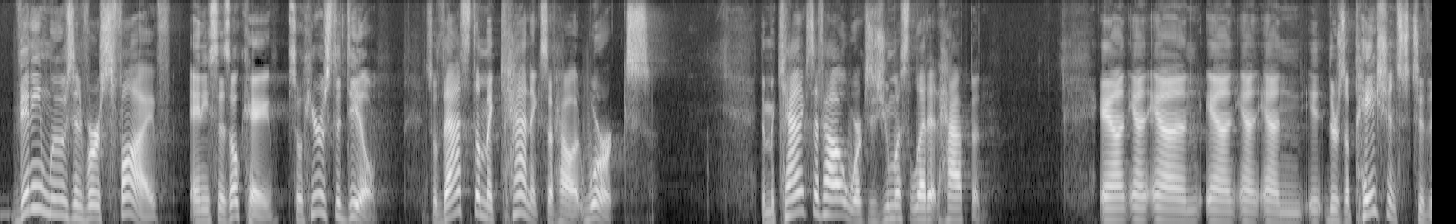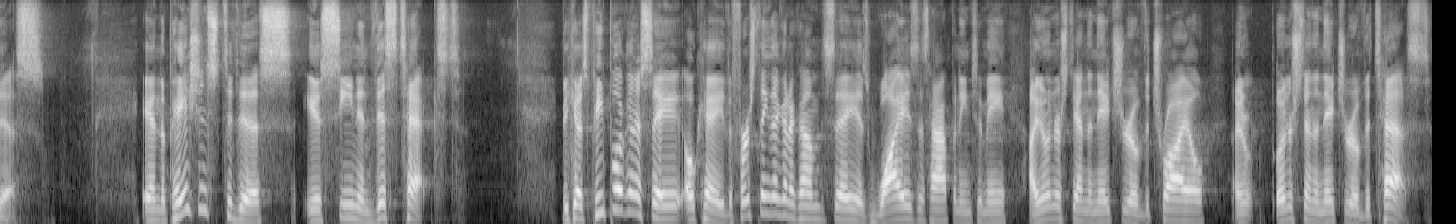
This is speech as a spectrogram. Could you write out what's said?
Then he moves in verse 5 and he says, okay, so here's the deal. So that's the mechanics of how it works. The mechanics of how it works is you must let it happen. And, and, and, and, and, and it, there's a patience to this. And the patience to this is seen in this text. Because people are going to say, okay, the first thing they're going to come say is, why is this happening to me? I don't understand the nature of the trial. I don't understand the nature of the test.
